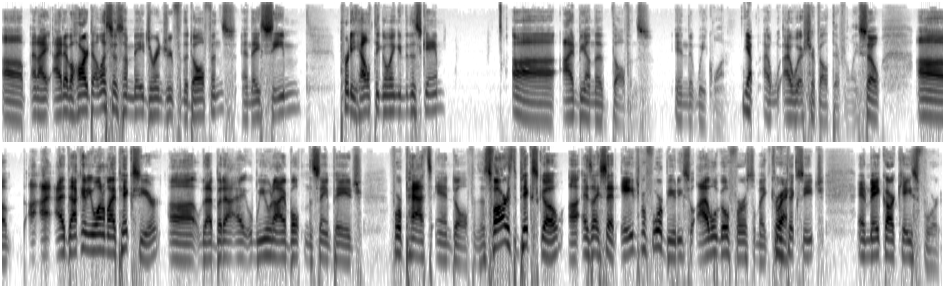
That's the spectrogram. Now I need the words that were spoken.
Um, and I, would have a hard time, unless there's some major injury for the Dolphins, and they seem pretty healthy going into this game. Uh, I'd be on the Dolphins in the week one. Yep. I, I wish I felt differently. So uh, I, I, not going to be one of my picks here, uh, that, but I, we and I are both on the same page for Pats and Dolphins. As far as the picks go, uh, as I said, age before beauty, so I will go first. We'll make three Correct. picks each and make our case for it.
